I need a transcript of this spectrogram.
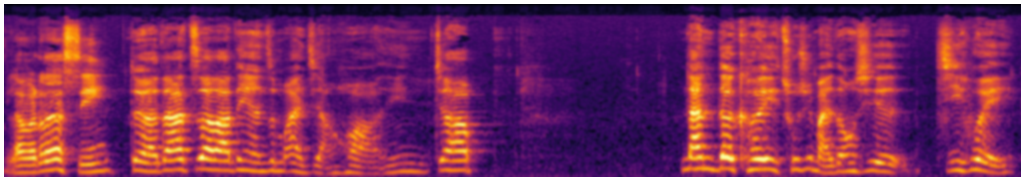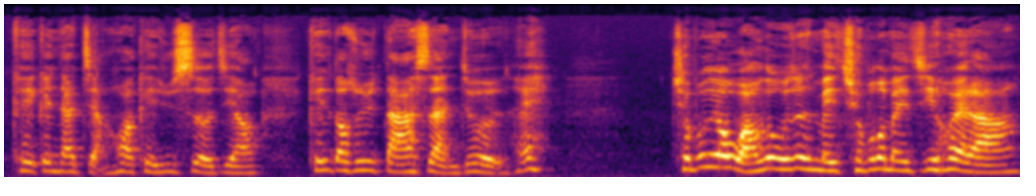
la verdad sí. 对啊，大家知道拉丁人这么爱讲话，你叫他 难得可以出去买东西的机会，可以跟人家讲话，可以去社交，可以到处去搭讪，就哎、全部都有网络，就是没全部都没机会啦，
